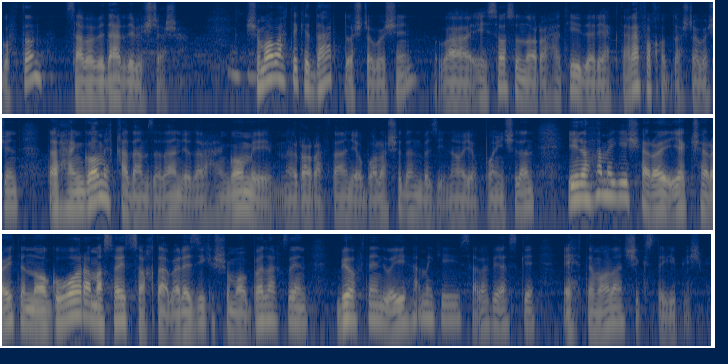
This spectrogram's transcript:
گفتم سبب درد بیشتر شد. شما وقتی که درد داشته باشین و احساس ناراحتی در یک طرف خود داشته باشین در هنگام قدم زدن یا در هنگام راه رفتن یا بالا شدن به زینا یا پایین شدن اینا همگی شرایط یک شرایط ناگوار مساعد ساخته برای که شما بلغزین بیافتین و این همگی سببی است که احتمالا شکستگی پیش بیاد.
